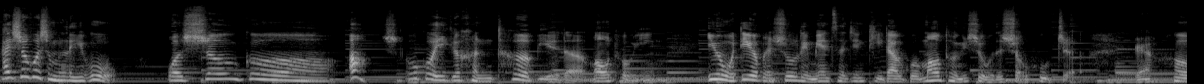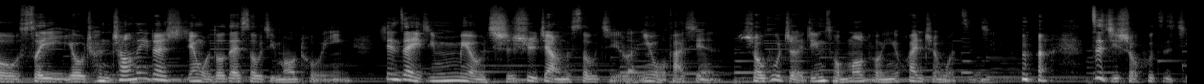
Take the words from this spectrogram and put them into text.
还收过什么礼物？我收过哦，收过一个很特别的猫头鹰，因为我第二本书里面曾经提到过，猫头鹰是我的守护者，然后所以有很长的一段时间我都在搜集猫头鹰。现在已经没有持续这样的搜集了，因为我发现守护者已经从猫头鹰换成我自己，自己守护自己。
